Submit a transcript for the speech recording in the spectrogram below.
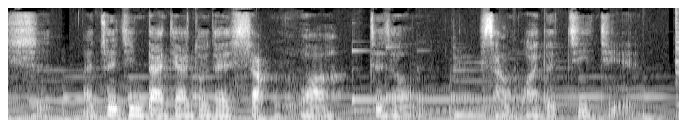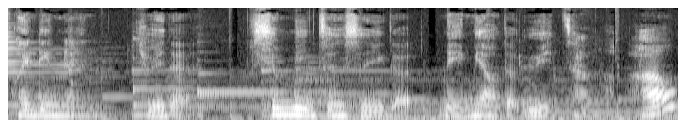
始。那最近大家都在赏花，这种赏花的季节会令人觉得。生命真是一个美妙的乐章。好，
